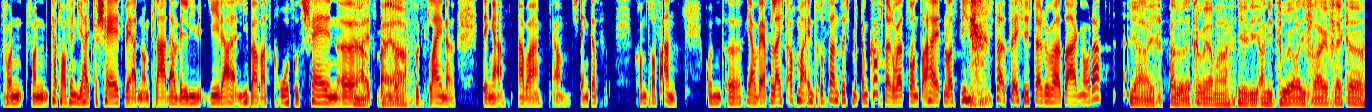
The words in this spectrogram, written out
von von Kartoffeln, die halt geschält werden. Und klar, da will li jeder lieber was Großes schälen äh, ja, als dann ja, ja. So, so, kleine Dinger. Aber ja, ich denke, das kommt drauf an. Und äh, ja, wäre vielleicht auch mal interessant, sich mit einem Koch darüber zu unterhalten, was die tatsächlich darüber sagen, oder? Ja, ich also das können wir ja mal hier die, an die Zuhörer die Frage, vielleicht äh,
